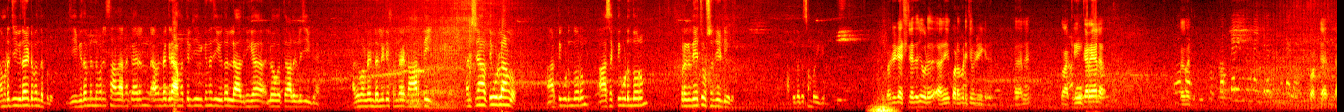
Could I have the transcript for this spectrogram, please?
നമ്മുടെ ജീവിതമായിട്ട് ബന്ധപ്പെടും. ജീവിതം എന്ന് പറഞ്ഞ സാധാരണക്കാരൻ അവന്റെ ഗ്രാമത്തിൽ ജീവിക്കുന്ന ജീവിതമല്ല. ആധുനിക ലോകത്തെ ആളുകൾ ജീവിക്കുന്നത് അത് വളരെ ഇന്റർലി ഡിഫറെന്റ് ആയിട്ട് ആർത്തി. മനുഷ്യന് ആർത്തി കൂടുതലാണല്ലോ. ആർത്തി കൂടുന്തോറും ആസക്തി കൂടുന്തോറും പ്രകൃതിയെ ചൂഷണം ചെയ്യേണ്ടി വരും. അപ്പൊ ഇതൊക്കെ സംഭവിക്കും. ഒരു രക്ഷയില്ലാത്ത ചൂട് അത് ഈ കുട പിടിച്ചുകൊണ്ടിരിക്കുന്നു. അതാണ് ബാക്കി നിങ്ങൾക്കറിയാലോ. കുറച്ചല്ല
